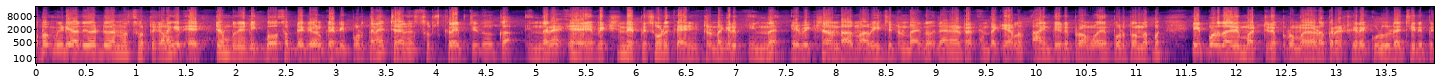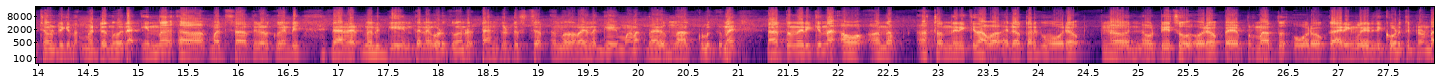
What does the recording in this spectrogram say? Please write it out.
അപ്പം വീഡിയോ ആദ്യമായിട്ട് വരുന്ന സുഹൃത്തുക്കളാണെങ്കിൽ ഏറ്റവും പുതിയ ബിഗ് ബോസ് അപ്ഡേറ്റുകൾക്കായിട്ട് ഇപ്പോൾ തന്നെ ചാനൽ സബ്സ്ക്രൈബ് ചെയ്ത് വെക്കുക. ഇന്നലെ എവിക്ഷന്റെ എപ്പിസോഡ് കഴിഞ്ഞിട്ടുണ്ടെങ്കിലും ഇന്ന് എവിക്ഷൻ ഉണ്ടാകുന്ന അറിയിച്ചിട്ടുണ്ടായിരുന്നു ലാലേട്ടൻ. എന്തൊക്കെയാണ് അതിന്റെ ഒരു പ്രമോയെ പുറത്തു വന്നപ്പോൾ ഇപ്പോൾ ഇതായി മറ്റൊരു പ്രൊമോയാണ് പ്രേക്ഷകരെ കൂടുതൽ ചിരിപ്പിച്ചുകൊണ്ടിരിക്കുന്നത്. മറ്റൊന്നുമില്ല ഇന്ന് മത്സരാർത്ഥികൾക്ക് വേണ്ടി ലാലേട്ടൻ ഒരു ഗെയിം തന്നെ കൊടുക്കുന്നുണ്ട്. ടങ്ക് ട്വിസ്റ്റർ എന്ന് പറയുന്ന ഗെയിമാണ് അതായത് നാക്ക് കുളുക്കുന്നത് തന്നിരിക്കുന്ന തന്നിരിക്കുന്ന ഓരോരുത്തർക്കും ഓരോ നോട്ടീസ് ഓരോ പേപ്പറിനകത്ത് ഓരോ കാര്യങ്ങൾ എഴുതി കൊടുത്തിട്ടുണ്ട്.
